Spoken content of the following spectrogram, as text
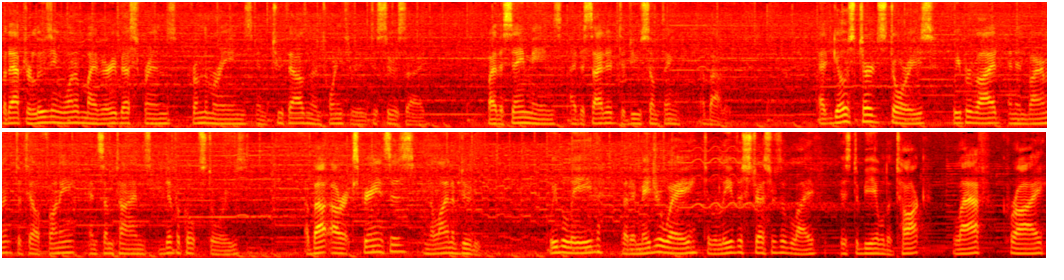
but after losing one of my very best friends from the Marines in 2023 to suicide, by the same means, I decided to do something about it. At Ghost Turd Stories, we provide an environment to tell funny and sometimes difficult stories about our experiences in the line of duty. We believe that a major way to relieve the stressors of life is to be able to talk, laugh, cry,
